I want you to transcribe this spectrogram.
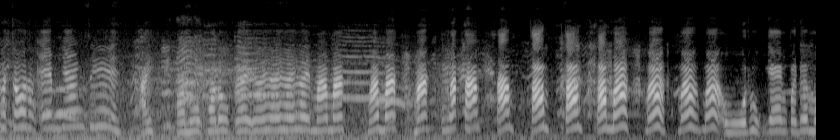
พระโจ้น้องเอ็มแย่งสิไปพอลูกพอลูกเอ้ยเฮ้ยเฮ้ยเฮ้ยเฮ้ยมามามามามางัดตามตามตามตามตามมามามามาโอ้โหถูกแย่งไปด้วยโม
